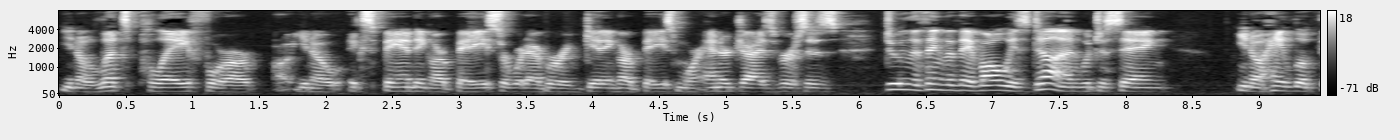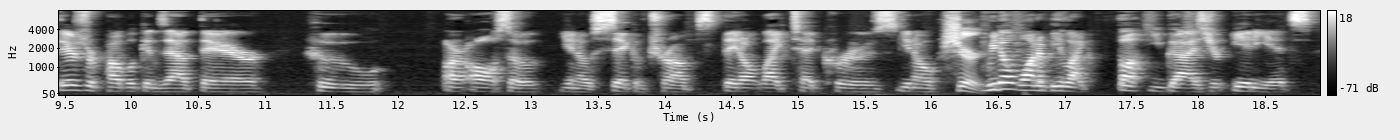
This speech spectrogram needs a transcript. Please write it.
you know, let's play for our, uh, you know, expanding our base or whatever, and getting our base more energized versus doing the thing that they've always done, which is saying, you know, hey, look, there's Republicans out there who are also, you know, sick of Trump's. They don't like Ted Cruz. You know, Sure. we don't want to be like, fuck you guys, you're idiots.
